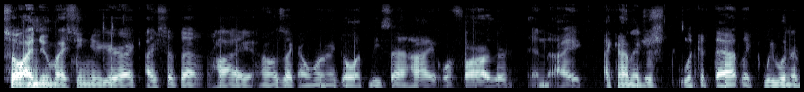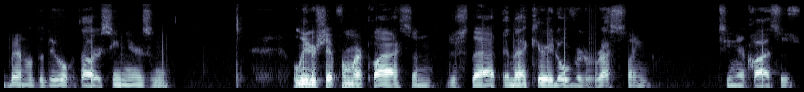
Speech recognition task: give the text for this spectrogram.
So I knew mm-hmm. my senior year, I, I set that high, and I was like, I want to go at least that high or farther. And I, I kind of just look at that like we wouldn't have been able to do it without our seniors and leadership from our class, and just that, and that carried over to wrestling. Senior classes,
